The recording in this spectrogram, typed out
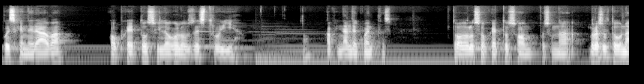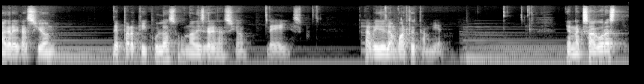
pues generaba objetos y luego los destruía. A final de cuentas, todos los objetos son pues una, resultado de una agregación de partículas una disgregación de ellas la vida y la muerte también. Y Anaxágoras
